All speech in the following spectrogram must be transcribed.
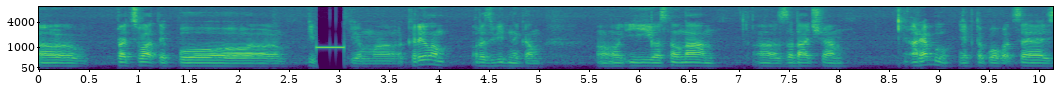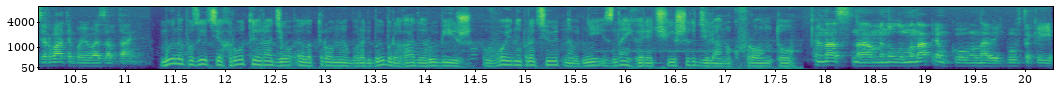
Е, Працювати по півським крилам, розвідникам. Е, І основна е, задача ребу, як такого, це зірвати бойове завдання. Ми на позиціях роти радіоелектронної боротьби бригади Рубіж. Воїни працюють на одній з найгарячіших ділянок фронту. У нас на минулому напрямку навіть був такий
